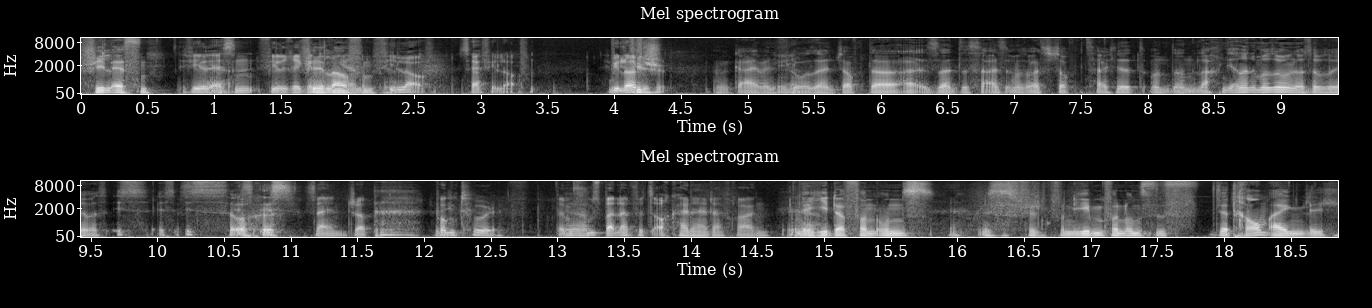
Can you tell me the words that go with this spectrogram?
Viel Essen. viel Ja. Essen, viel regenerieren, laufen. viel laufen, sehr viel laufen. Wie läuft Viel, Und Geil, wenn Ja. Flo seinen Job da, sein- das alles immer so als Job bezeichnet und dann lachen die anderen immer so und dann ist so, ja, was ist? Es ist so. Es ist sein Job. Punkt. cool. Beim Ja. Fußballer wird es auch keiner hinterfragen. Ja. jeder von uns, ist es für, von jedem von uns ist der Traum eigentlich,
